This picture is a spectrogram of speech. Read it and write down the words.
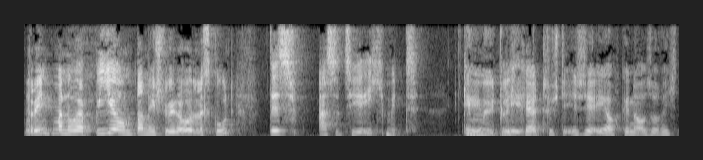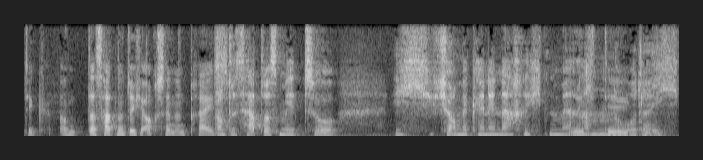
trinkt man nur ein Bier und dann ist wieder alles gut. Das assoziiere ich mit Gemütlichkeit. Eh, Ist ja eh auch genauso richtig. Und das hat natürlich auch seinen Preis. Und das hat was mit so, ich schaue mir keine Nachrichten mehr Richtig. an oder ich,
